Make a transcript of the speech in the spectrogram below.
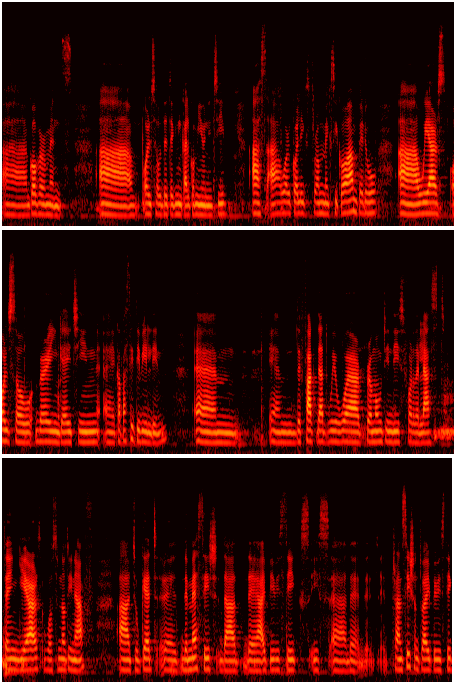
uh, governments, uh, also the technical community. As our colleagues from Mexico and Peru, uh, we are also very engaged in capacity building. Um, um, the fact that we were promoting this for the last 10 years was not enough uh, to get uh, the message that the IPv6 is uh, the, the, transition to IPv6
